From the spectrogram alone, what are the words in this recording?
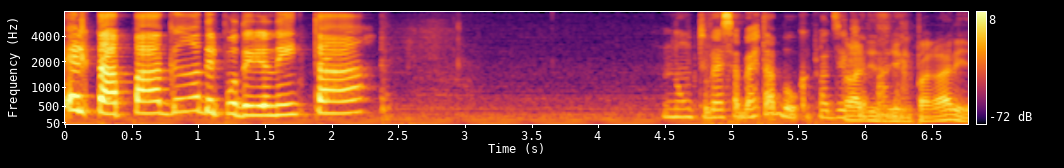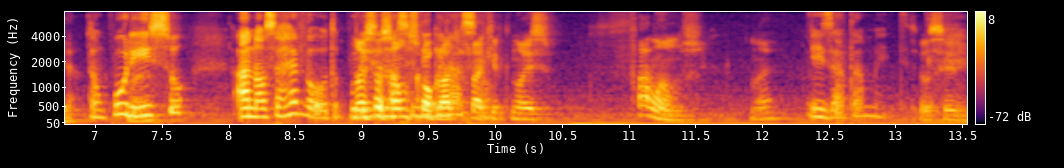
ele está pagando, ele poderia nem estar. Tá. Não tivesse aberto a boca para dizer, pra que, dizer que pagaria. Então, por né? isso, a nossa revolta. Nós só somos cobrados por aquilo que nós falamos. Né? Exatamente. Você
